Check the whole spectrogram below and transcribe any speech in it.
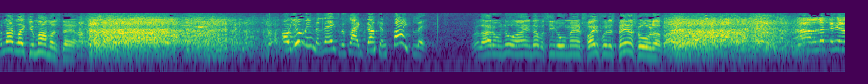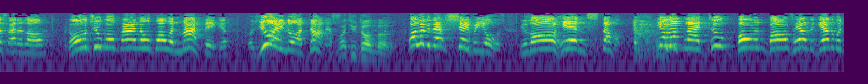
a lot like your mama's there. Oh, you mean the legs was like Duncan Phyfe legs? Well, I don't know. I ain't never seen old man Phyfe with his pants rolled up. I... Now, look at here, son-in-law. Don't you go find no fault with my figure, because you ain't no Adonis. What you talking about? Well, look at that shape of yours. You're all head and stomach. You look like two bowling balls held together with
